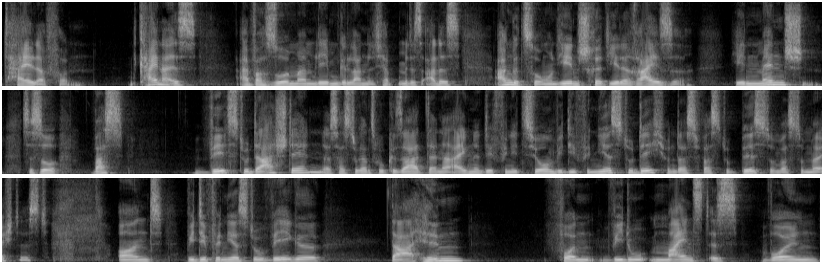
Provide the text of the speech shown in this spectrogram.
Teil davon. Keiner ist einfach so in meinem Leben gelandet. Ich habe mir das alles angezogen und jeden Schritt, jede Reise, jeden Menschen. Es ist so, was willst du darstellen? Das hast du ganz gut gesagt, deine eigene Definition. Wie definierst du dich und das, was du bist und was du möchtest? Und wie definierst du Wege dahin, von wie du meinst, es wollen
